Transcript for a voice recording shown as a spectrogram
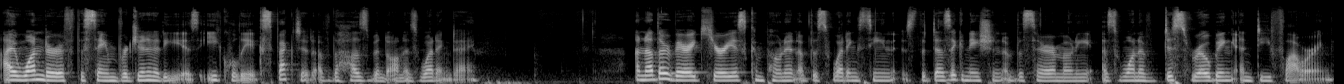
I wonder if the same virginity is equally expected of the husband on his wedding day. Another very curious component of this wedding scene is the designation of the ceremony as one of disrobing and deflowering.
